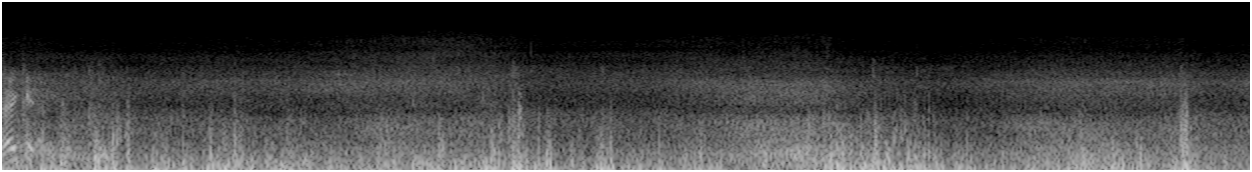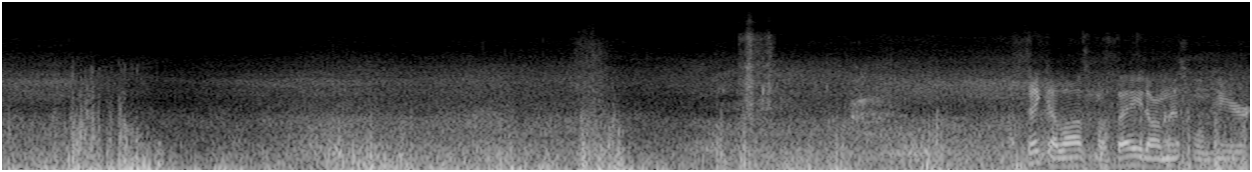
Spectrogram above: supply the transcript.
take it? I think I lost my bait on this one here.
